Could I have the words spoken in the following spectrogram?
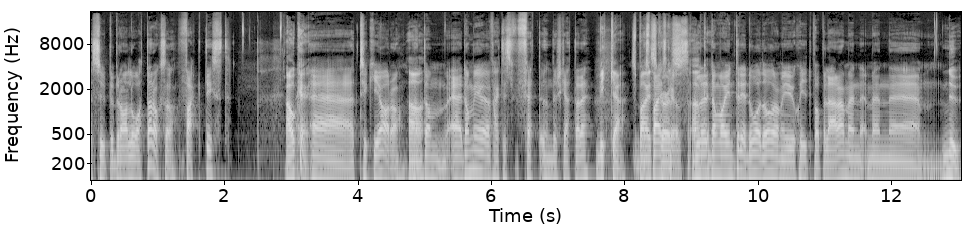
superbra låtar också, faktiskt. Okej. Eh, tycker jag då. Ja. Att de, eh, de är ju faktiskt fett underskattade. Vilka? Spice, Girls? Eller, Okej. De var ju inte det då, då var de ju skitpopulära men, men eh, Nu?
